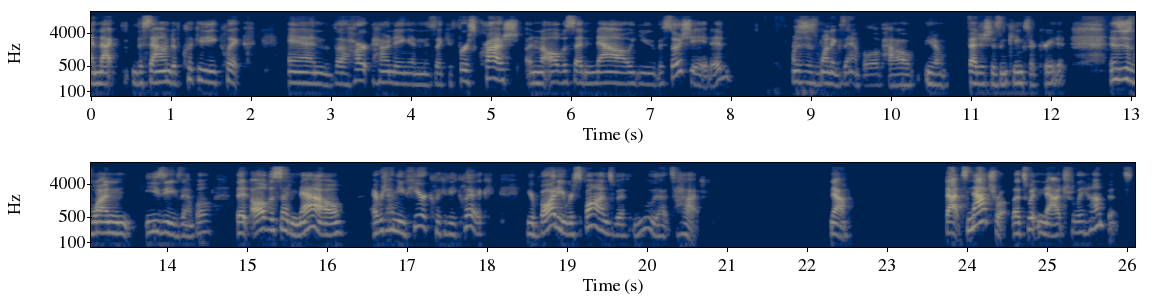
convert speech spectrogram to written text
and that the sound of clickety click and the heart pounding and it's like your first crush. And all of a sudden now you've associated this is one example of how you know fetishes and kinks are created. This is just one easy example that all of a sudden now every time you hear clickety click your body responds with ooh that's hot. Now that's natural. That's what naturally happens.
